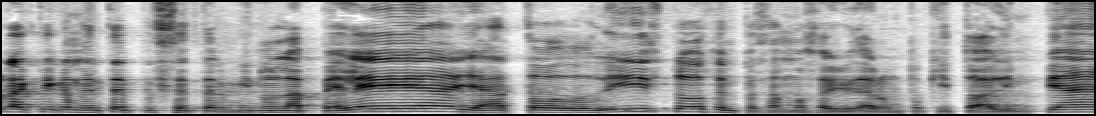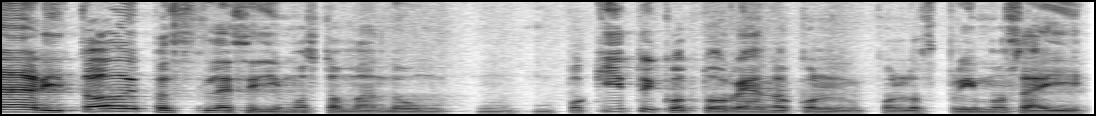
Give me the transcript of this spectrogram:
prácticamente pues, se terminó la pelea, ya todos listos, empezamos a ayudar un poquito a limpiar y todo, y pues le seguimos tomando un, un, poquito y cotorreando con, con los primos ahí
